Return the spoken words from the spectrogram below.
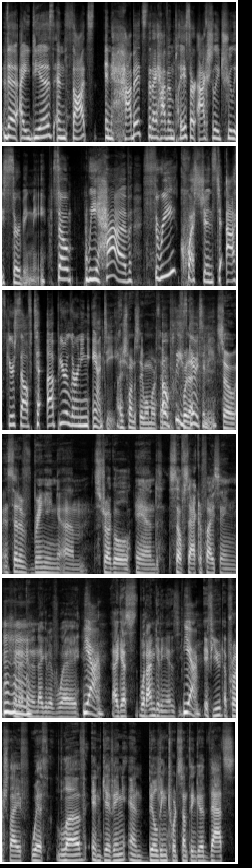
the ideas and thoughts and habits that I have in place are actually truly serving me. So, we have three questions to ask yourself to up your learning ante. I just want to say one more thing. Oh, please give it to me. So instead of bringing um, struggle and self sacrificing Mm-hmm. in, a, in a negative way, Yeah. I guess what I'm getting is Yeah. if you approach life with love and giving and building towards something good, that's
